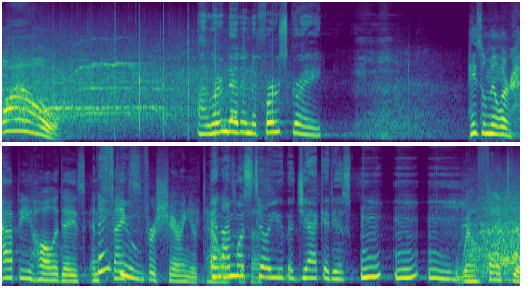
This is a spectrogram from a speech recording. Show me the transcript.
wow! I learned that in the first grade. Hazel Miller, happy holidays, and Thank thanks you. for sharing your talents And I must with tell you, the jacket is mm, mm, mm. Well, thank you.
